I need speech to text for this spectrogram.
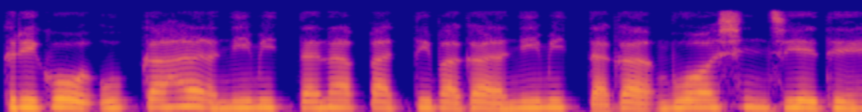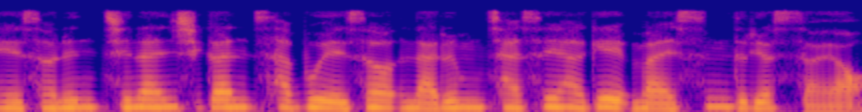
그리고 우까하 니미따나 빠띠바가 니미따가 무엇인지에 대해서는 지난 시간 사부에서 나름 자세하게 말씀드렸어요.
